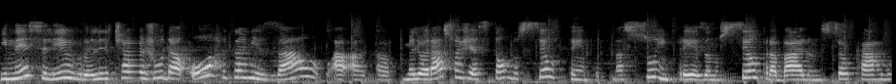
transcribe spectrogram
E nesse livro ele te ajuda a organizar, a, a, melhorar a sua gestão do seu tempo, na sua empresa, no seu trabalho, no seu cargo,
